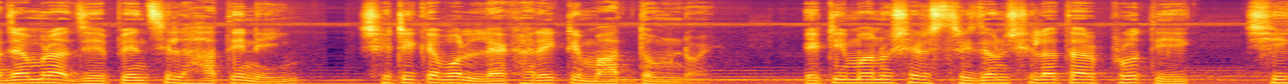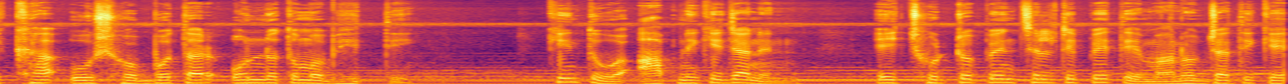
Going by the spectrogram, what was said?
আজ আমরা যে পেন্সিল হাতে নেই, সেটি কেবল লেখার একটি মাধ্যম নয়। এটি মানুষের সৃজনশীলতার প্রতীক, শিক্ষা ও সভ্যতার অন্যতম ভিত্তি। কিন্তু আপনি কি জানেন, এই ছোট্ট পেন্সিলটি পেতে মানবজাতিকে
